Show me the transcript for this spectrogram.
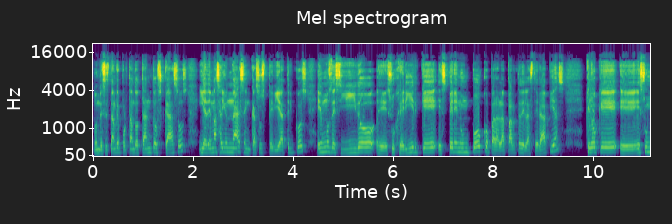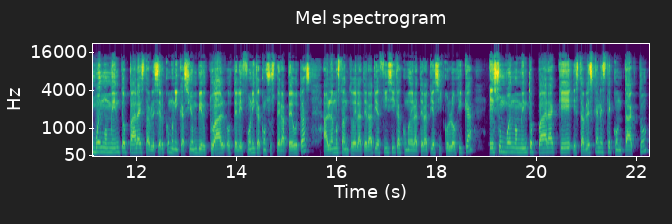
donde se están reportando tantos casos y además hay un alza en casos pediátricos, hemos decidido eh, sugerir que esperen un poco para la parte de las terapias. Creo que eh, es un buen momento para establecer comunicación virtual o telefónica con sus terapeutas, hablamos tanto de la terapia física como de la terapia psicológica, es un buen momento para que establezcan este contacto.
